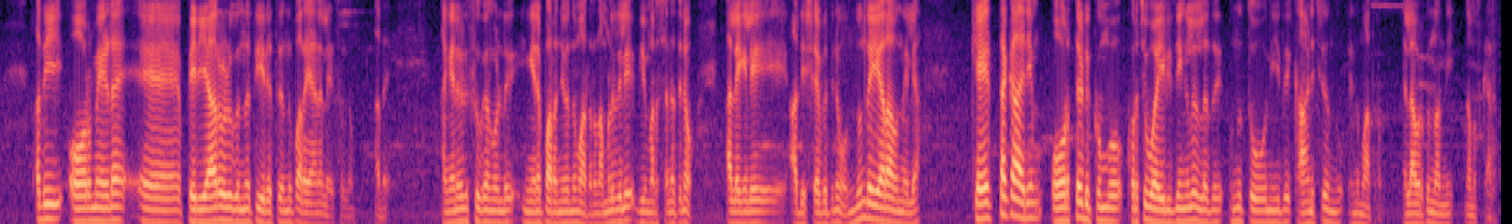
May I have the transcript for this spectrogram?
അത് ഈ ഓർമ്മയുടെ പെരിയാർ ഒഴുകുന്ന തീരത്ത് എന്ന് പറയാനല്ലേ സുഖം? അങ്ങനെ ഒരു സുഖം കൊണ്ട് ഇങ്ങനെ പറഞ്ഞു എന്ന് മാത്രം. നമ്മളിതിൽ വിമർശനത്തിനോ അല്ലെങ്കിൽ അധിക്ഷേപത്തിനോ ഒന്നും തയ്യാറാവുന്നില്ല. കേട്ട കാര്യം ഓർത്തെടുക്കുമ്പോൾ കുറച്ച് വൈരുദ്ധ്യങ്ങളുള്ളത് ഒന്ന് തോന്നിയത് കാണിച്ചു തന്നു എന്ന് മാത്രം. എല്ലാവർക്കും നന്ദി. നമസ്കാരം.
